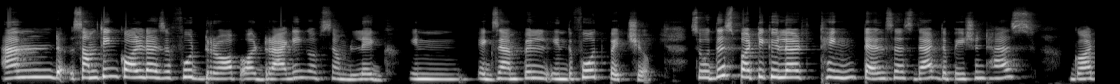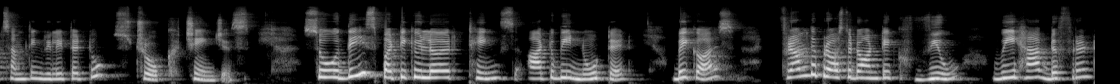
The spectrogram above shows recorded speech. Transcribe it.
And something called as a foot drop or dragging of some leg in example in the fourth picture. So, this particular thing tells us that the patient has got something related to stroke changes. So these particular things are to be noted because from the prosthodontic view, we have different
